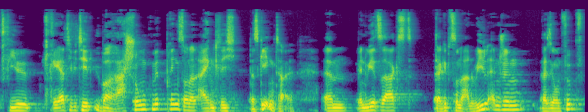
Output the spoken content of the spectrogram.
viel Kreativität, Überraschung mitbringt, sondern eigentlich das Gegenteil. Ähm, wenn du jetzt sagst, da gibt es so eine Unreal Engine Version 5,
